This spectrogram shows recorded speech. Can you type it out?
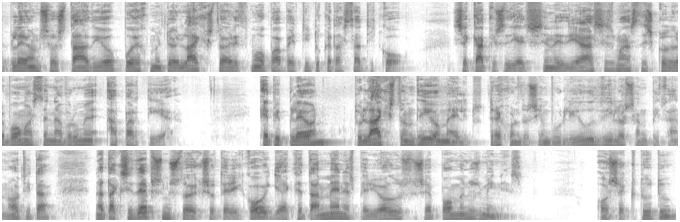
πλέον στο στάδιο που έχουμε το ελάχιστο αριθμό που απαιτεί το καταστατικό. Σε κάποιες συνεδριάσεις μας δυσκολευόμαστε να βρούμε απαρτία. Επιπλέον, τουλάχιστον δύο μέλη του τρέχοντος συμβουλίου δήλωσαν πιθανότητα να ταξιδέψουν στο εξωτερικό για εκτεταμένες περιόδους τους επόμενους μήνες. Ως εκ τούτου,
